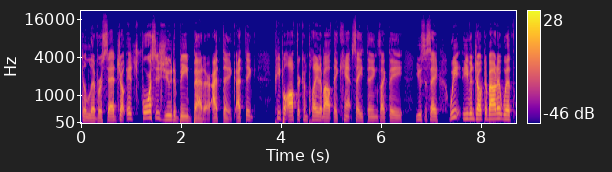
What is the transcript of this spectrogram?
deliver said joke. It forces you to be better, I think. I think people often complain about they can't say things like they used to say. We even joked about it with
